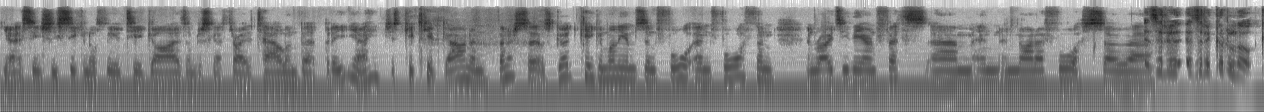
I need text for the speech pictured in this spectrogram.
you know, essentially second or third tier guys. I'm just going to throw the towel in. But but he, you know, he just kept kept going and finished. So it was good. Keegan Williams in four in fourth and and Rhodesy there in fifth um, in, in 904. So uh, is it a, is it a good look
